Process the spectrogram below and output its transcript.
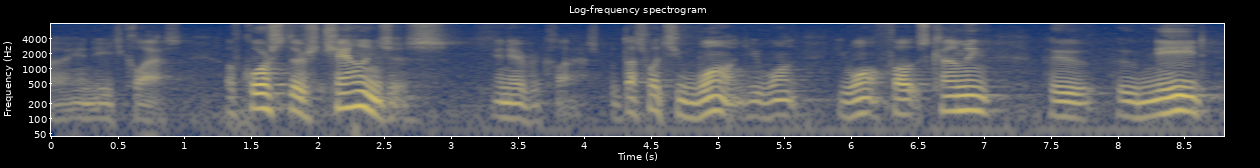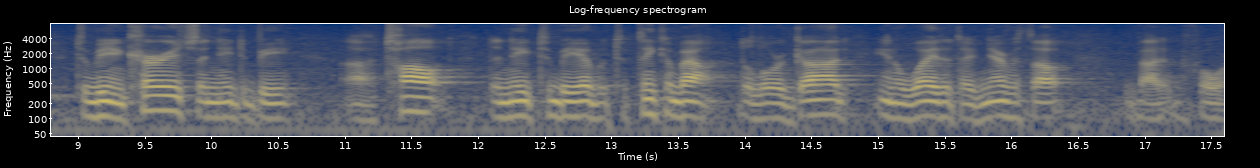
uh, in each class. Of course, there's challenges in every class, but that's what you want. You want, you want folks coming who, who need to be encouraged, they need to be uh, taught, they need to be able to think about the Lord God in a way that they've never thought about it before.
